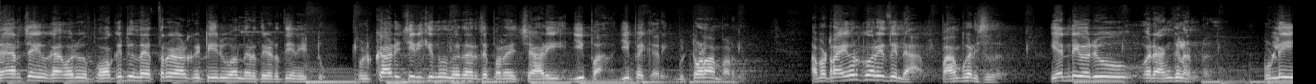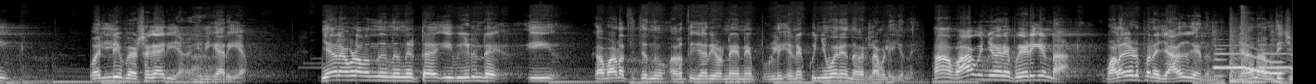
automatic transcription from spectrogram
നേരത്തെ ഒരു പോക്കറ്റിൽ നിന്ന് എത്ര കിട്ടിയ രൂപ നിരത്തി എടുത്ത് ഞാൻ ഇട്ടു. ഉൾക്കാടിച്ചിരിക്കുന്നു എന്നൊരു നേരത്തെ പറഞ്ഞ് ചാടി ജീപ്പാ ജീപ്പേ കയറി. വിട്ടോളാൻ പറഞ്ഞു. അപ്പോൾ ഡ്രൈവർക്കും അറിയത്തില്ല പാമ്പ് കടിച്ചത്. എന്റെ ഒരു ഒരു അങ്കിളുണ്ട്. പുള്ളി വലിയ വിഷകാരിയാണ് എനിക്കറിയാം. ഞാൻ അവിടെ വന്ന് നിന്നിട്ട് ഈ വീടിന്റെ ഈ കവാടത്തിൽ ചെന്ന് അകത്ത് കയറി ഉടനെ എന്നെ പുള്ളി എന്നെ കുഞ്ഞുമോനെ എന്നവരെല്ലാം വിളിക്കുന്നത് ആ വാ കുഞ്ഞുമോനെ പേടിക്കണ്ട. വളകെടുപ്പനെ ചാകുകയല്ലെന്ന് ഞാൻ അന്തിച്ചു.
